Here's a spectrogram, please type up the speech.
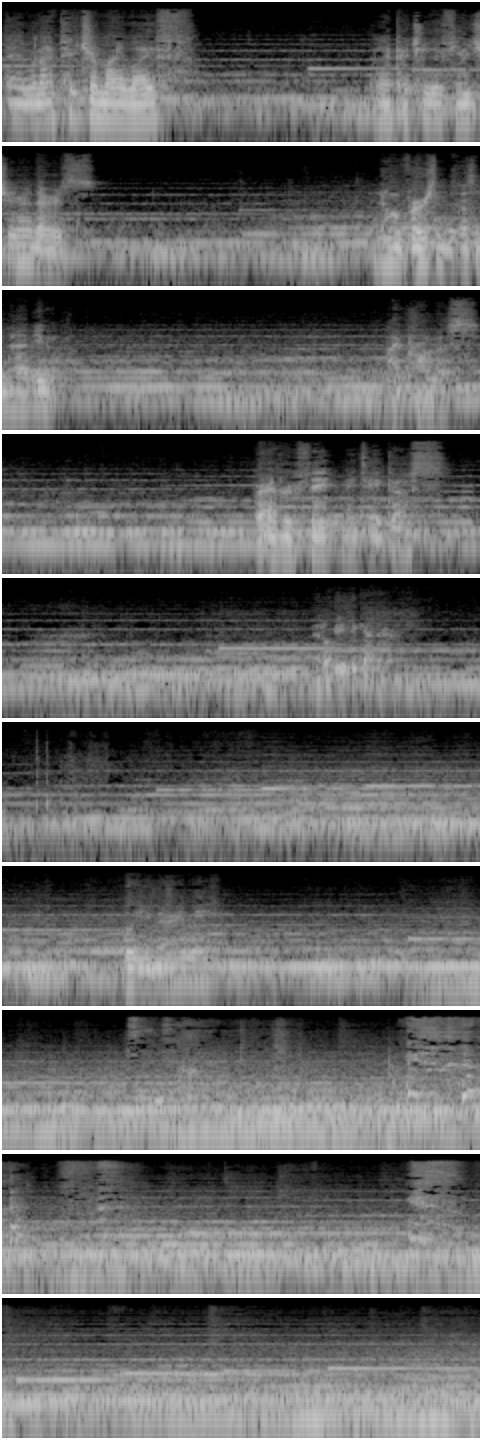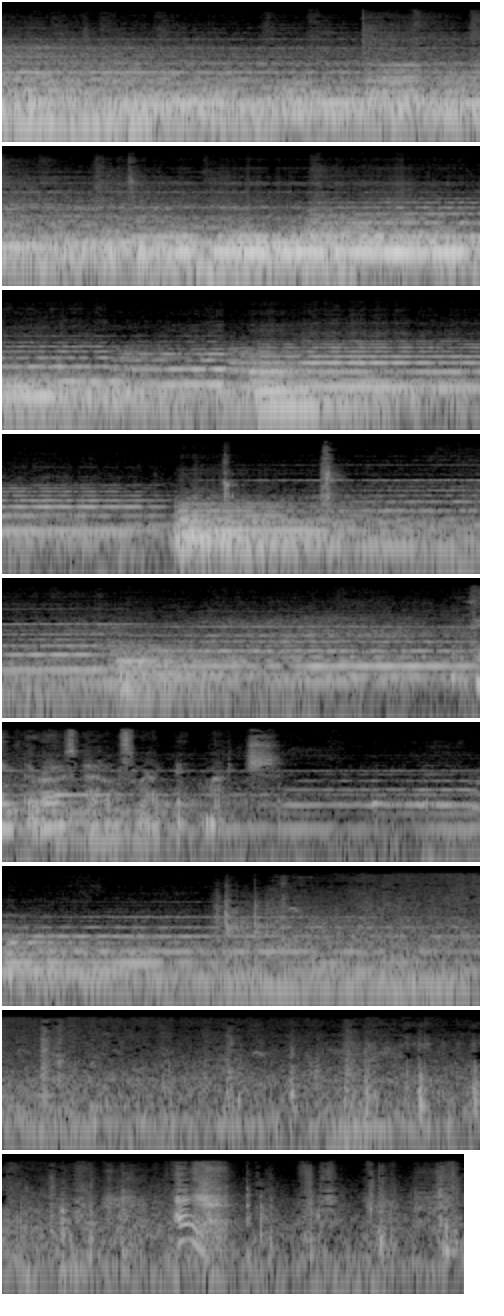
And when I picture my life, and I picture the future, there's no version that doesn't have you. I promise. Wherever fate may take us,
